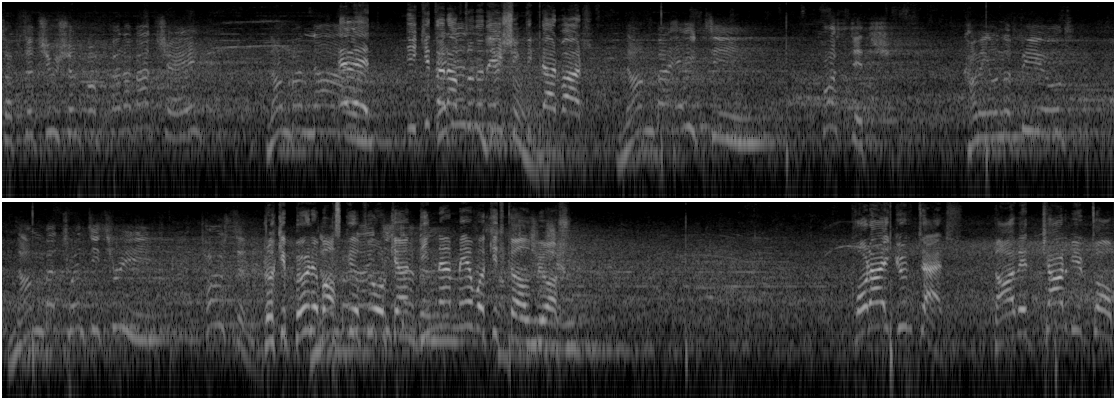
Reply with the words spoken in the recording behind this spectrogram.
Substitution for Fenerbahce. Number 9. Evet, iki tarafta da değişiklikler var. Number 18. Kostic. Coming on the field. Number 23. Tosin. Rakip böyle baskı yapıyorken 97. dinlenmeye vakit kalmıyor. Koray Günter. Davetkar bir top.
